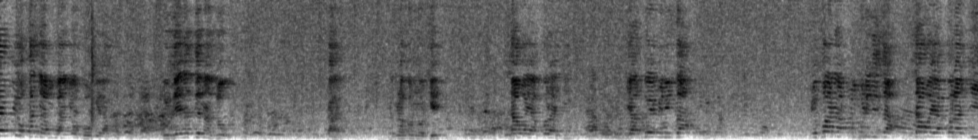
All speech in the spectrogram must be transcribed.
ebyokka gyamubanja okwongerako kuzeeraze nazo kati ebulako noti etya sawa yakolaki militar. Mikwana mpuliriza sawa yakolaki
